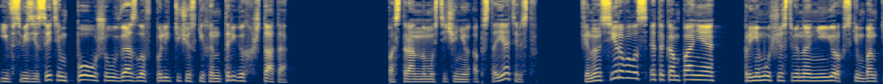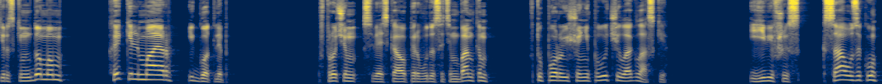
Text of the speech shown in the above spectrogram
и в связи с этим по уши увязла в политических интригах штата. По странному стечению обстоятельств финансировалась эта компания преимущественно Нью-Йоркским банкирским домом Хеккельмайер и Готлеб. Впрочем, связь Каупервуда с этим банком в ту пору еще не получила огласки. И явившись к Саузеку,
